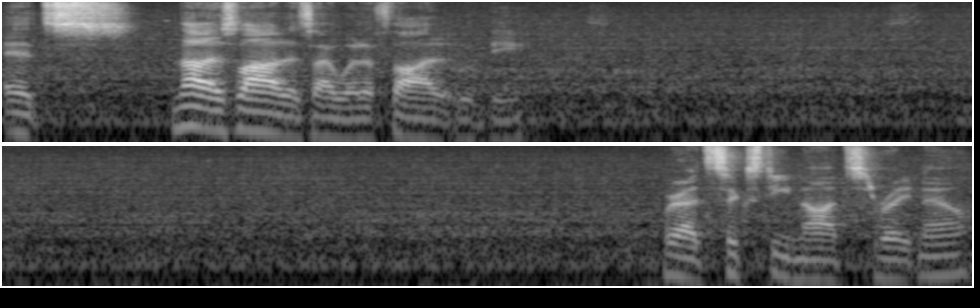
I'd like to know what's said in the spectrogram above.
it's not as loud as I would have thought it would be. We're at 60 knots right now.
